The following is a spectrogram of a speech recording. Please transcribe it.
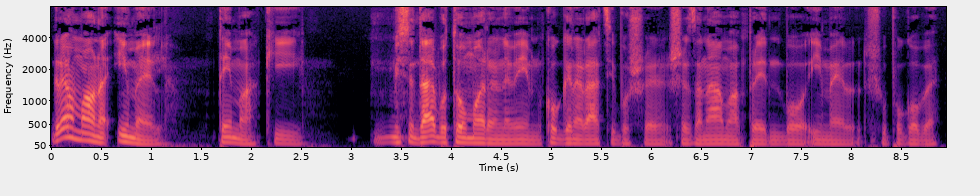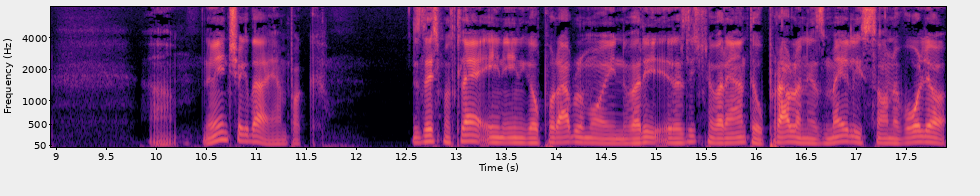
Gremo malo na e-mail, tema, ki mislim, da bo to umrl, ne vem, koliko generacij bo še, še za nama, preden bo e-mail šel po gobe. Um, ne vem, če kdaj, ampak zdaj smo tle in, in ga uporabljamo, in vari, različne variante upravljanja z maili so na voljo.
